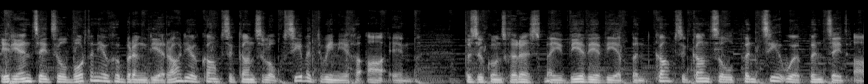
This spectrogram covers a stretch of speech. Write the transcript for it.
Hierdie aanseit sal word aan jou gebring deur Radio Kaapse Kansel op 7:29 AM. Besoek ons gerus by www.kapsekansel.co.za.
